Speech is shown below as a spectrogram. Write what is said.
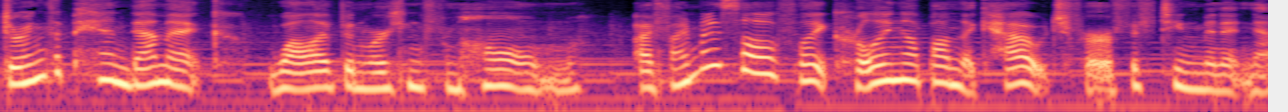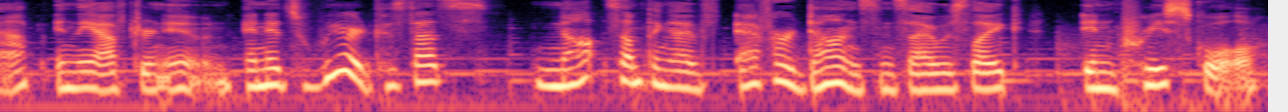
During the pandemic, while I've been working from home, I find myself like curling up on the couch for a 15 minute nap in the afternoon. And it's weird because that's not something I've ever done since I was like in preschool.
